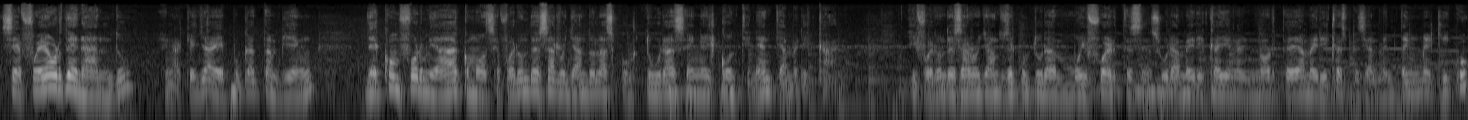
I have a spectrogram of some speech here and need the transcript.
se fue ordenando en aquella época también de conformidad a cómo se fueron desarrollando las culturas en el continente americano. Y fueron desarrollándose culturas muy fuertes en Sudamérica y en el norte de América, especialmente en México,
